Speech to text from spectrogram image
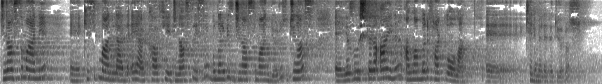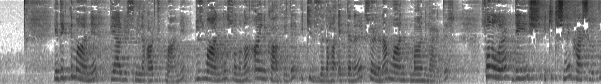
Cinaslı mani, e, kesik manilerde eğer kafiye cinaslı ise bunlara biz cinaslı mani diyoruz. Cinas, e, yazılışları aynı, anlamları farklı olan e, kelimelere diyoruz. Yedekli mani, diğer bir ismiyle artık mani, düz maninin sonuna aynı kafiyede iki dize daha eklenerek söylenen man manilerdir. Son olarak değiş, iki kişinin karşılıklı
